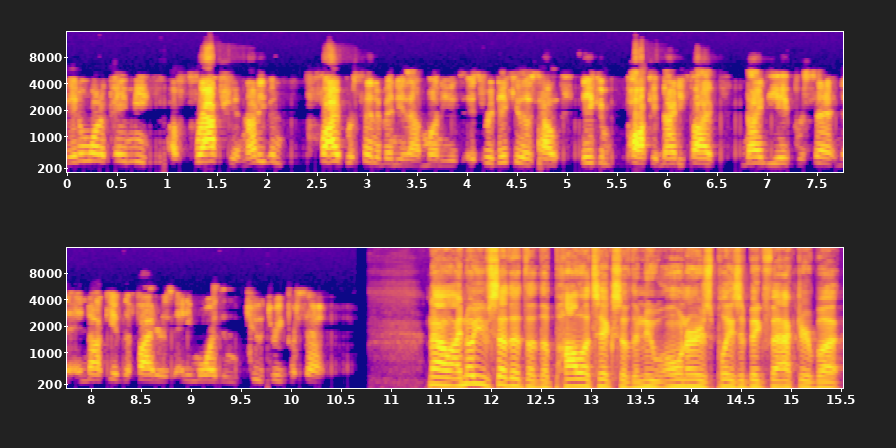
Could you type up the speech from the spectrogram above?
they don't want to pay me a fraction, not even five percent of any of that money. It's, it's ridiculous how they can pocket 95, 98 percent and not give the fighters any more than two, three percent. Now I know you've said that the, the politics of the new owners plays a big factor, but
